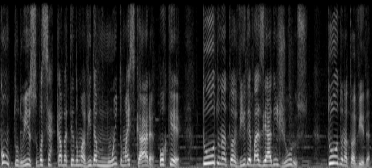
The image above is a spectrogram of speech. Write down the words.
com tudo isso, você acaba tendo uma vida muito mais cara. Por quê? Tudo na tua vida é baseado em juros tudo na tua vida.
